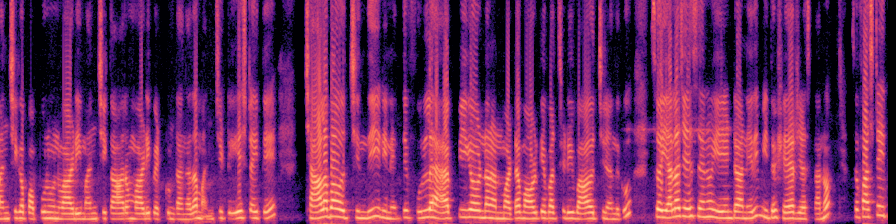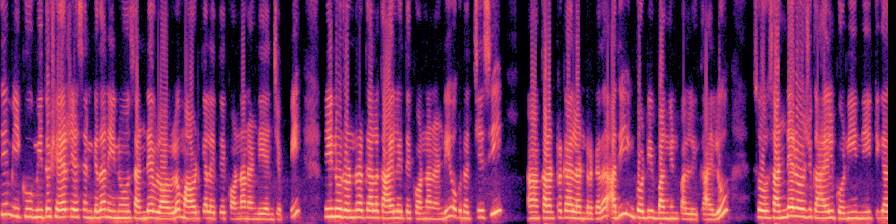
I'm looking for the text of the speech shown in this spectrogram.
మంచిగా పప్పు నూనె వాడి మంచి కారం వాడి పెట్టుకుంటాం కదా మంచి టేస్ట్ అయితే చాలా బాగా వచ్చింది. నేనైతే ఫుల్ హ్యాపీగా ఉన్నాను అనమాట మామిడికాయ పచ్చడి బాగా వచ్చినందుకు. సో ఎలా చేశాను ఏంటో అనేది మీతో షేర్ చేస్తాను. సో ఫస్ట్ అయితే మీకు మీతో షేర్ చేశాను కదా నేను సండే వ్లాగ్లో మామిడికాయలు అయితే కొన్నానండి అని చెప్పి. నేను రెండు రకాల కాయలు అయితే కొన్నానండి. ఒకటి వచ్చేసి కలెక్టర్ కాయలు అంటారు కదా అది ఇంకోటి బంగినపల్లి కాయలు. సో సండే రోజు కాయలు కొని నీట్గా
